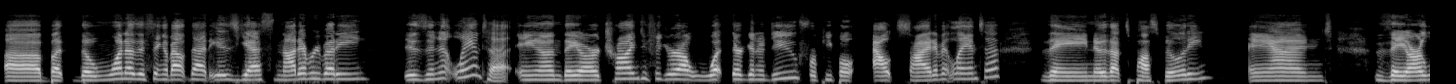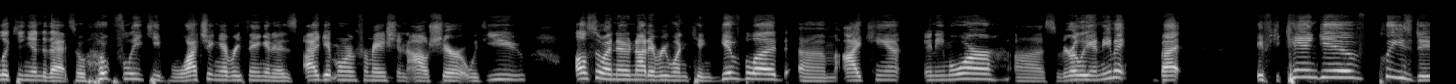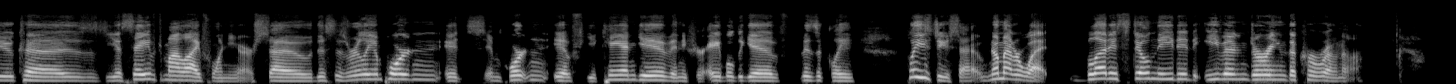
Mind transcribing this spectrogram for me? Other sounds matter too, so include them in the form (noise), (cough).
Uh, but the one other thing about that is yes, not everybody is in Atlanta, and they are trying to figure out what they're going to do for people outside of Atlanta. They know that's a possibility and they are looking into that. So hopefully keep watching everything. And as I get more information, I'll share it with you. Also, I know not everyone can give blood. Um, I can't anymore, uh, severely anemic, but if you can give, please do because you saved my life one year. So this is really important. It's important if you can give and if you're able to give physically, please do so, no matter what. Blood is still needed even during the corona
